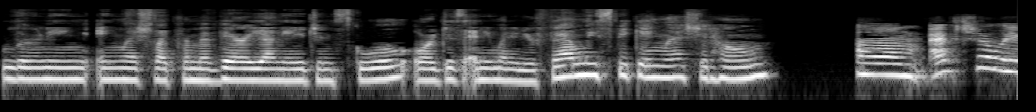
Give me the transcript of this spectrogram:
learning English like from a very young age in school, or does anyone in your family speak English at home? Um, actually,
